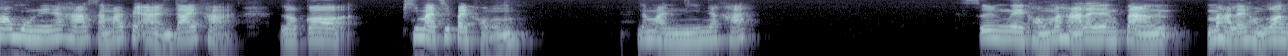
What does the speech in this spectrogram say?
ข้อมูลนี้นะคะ สามารถไปอ่านได้ค่ะ แล้วก็ที่มาที่ไปของน้ำมันนี้นะคะ ซึ่งในของมหาลัยต่างๆ มหาลัยของลอน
